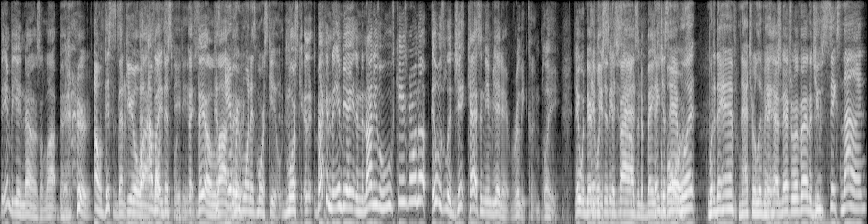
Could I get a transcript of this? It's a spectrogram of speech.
The NBA now is a lot better. oh, this is better. Skill-wise, I, I want like, this one. it is. They, they are a lot better. everyone better. is more skilled. more skill. Back in the NBA in the nineties when we was kids growing up, it was legit cats in the NBA that really couldn't play. They were there to were get just- six they fouls and the base. They just had what? What did they have? Natural advantage. They had natural advantages. you 6'9",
